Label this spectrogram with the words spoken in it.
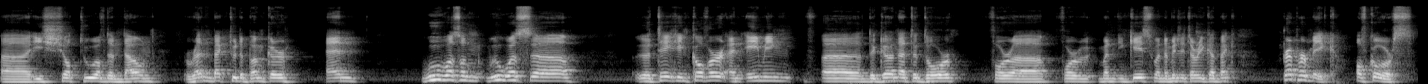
Uh, he shot two of them down, ran back to the bunker, and who was on who was uh, taking cover and aiming uh, the gun at the door for uh, for when in case when the military got back. Prepper Mick, of course.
